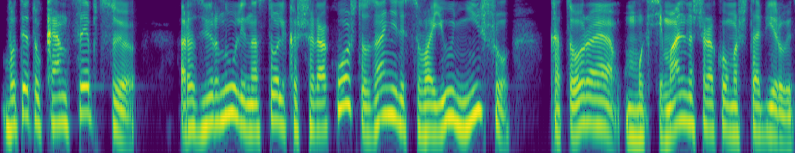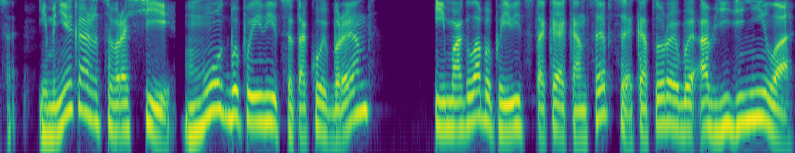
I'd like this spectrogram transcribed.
вот эту концепцию развернули настолько широко, что заняли свою нишу, которая максимально широко масштабируется. И мне кажется, в России мог бы появиться такой бренд, и могла бы появиться такая концепция, которая бы объединила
